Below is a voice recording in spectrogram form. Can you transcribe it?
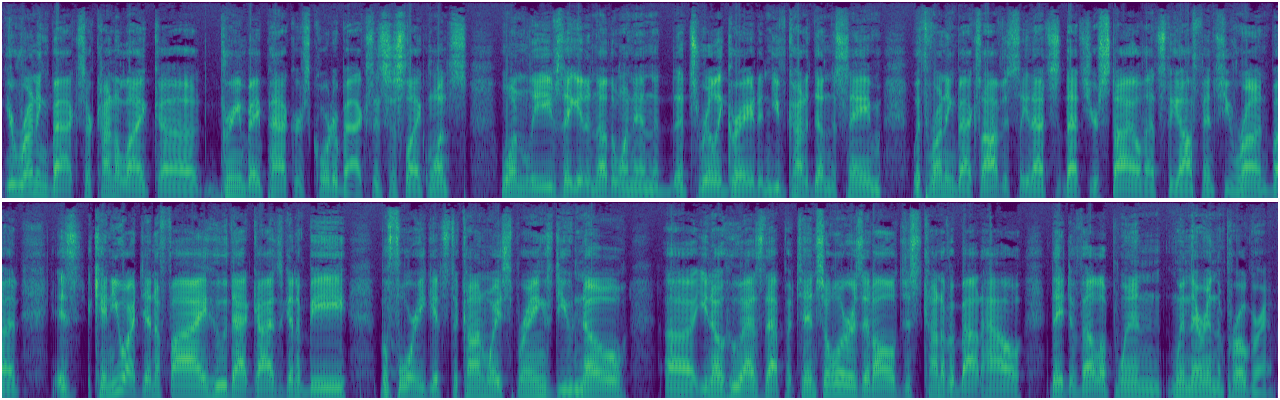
your running backs are kind of like uh, Green Bay Packers quarterbacks. It's just like once one leaves, they get another one in that, that's really great. And you've kind of done the same with running backs. Obviously, that's that's your style. That's the offense you run. But is can you identify who that guy's going to be before he gets to Conway Springs? Do you know? Uh, you know who has that potential, or is it all just kind of about how they develop when when they're in the program?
